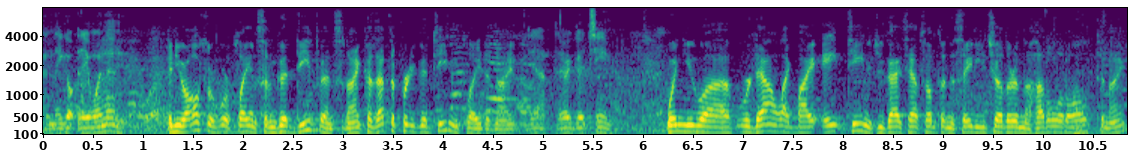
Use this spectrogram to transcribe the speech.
and they go, they went in. And you also were playing some good defense tonight, because that's a pretty good team you played tonight. Yeah, they're a good team. When you uh, were down like by 18, did you guys have something to say to each other in the huddle at all tonight?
